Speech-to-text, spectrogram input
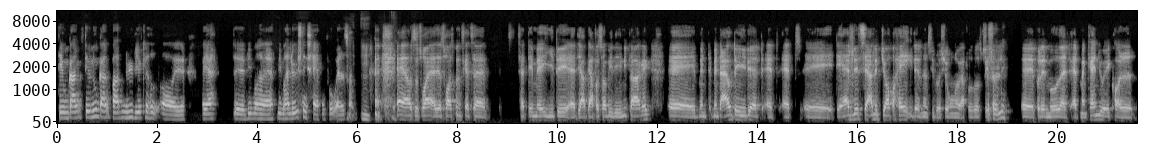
det er jo, en gang, det er jo nu engang bare den nye virkelighed, og, øh, og ja, øh, vi, må have, vi må have løsningshatten på alle sammen. Mm. ja, og så tror jeg, at jeg tror også, man skal tage tage det med i det, at jeg, jeg er for så vidt enig, Clark, ikke? Øh, men, men der er jo det i det, at, at, at øh, det er et lidt særligt job at have i den her situation at være fodboldspiller. Selvfølgelig. Øh, på den måde, at, at man kan jo ikke holde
